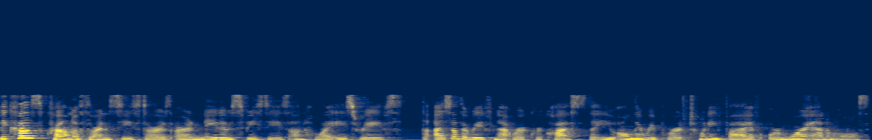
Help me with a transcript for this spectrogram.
Because crown of thorns sea stars are a native species on Hawaii's reefs, the Eyes of the Reef Network requests that you only report 25 or more animals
